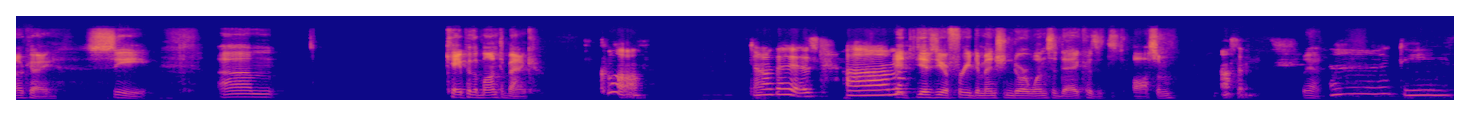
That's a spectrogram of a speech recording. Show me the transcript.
Okay. C. Um. Cape of the Mountebank. cool. Don't know what that is. Um. It gives you a free dimension door once a day because it's awesome. Awesome. Yeah. Uh, D.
